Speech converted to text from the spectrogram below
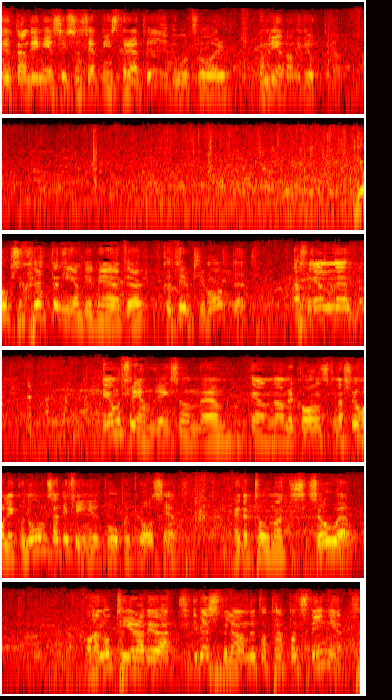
utan det är mer sysselsättningsterapi då för de ledande grupperna. Det har också skett en hel del med eh, kulturklimatet. Alltså en, eh, en förändring som eh, en amerikansk nationalekonom satte fingret på på ett bra sätt. Han heter Thomas Sowell. Och han noterade att i västerlandet har tappat stinget.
